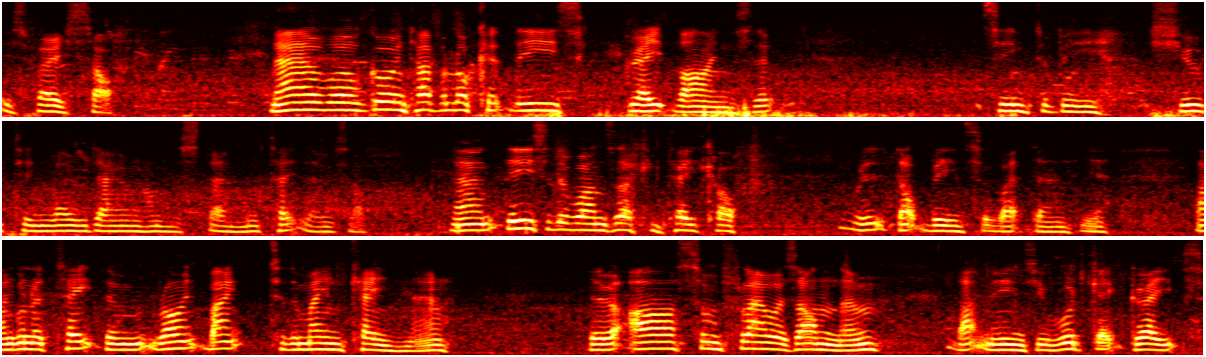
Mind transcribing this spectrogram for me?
is very soft. Now we're going to have a look at these grapevines that seem to be shooting low down on the stem. We'll take those off. Now these are the ones I can take off with it not being so wet down here. I'm going to take them right back to the main cane now. There are some flowers on them. That means you would get grapes,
